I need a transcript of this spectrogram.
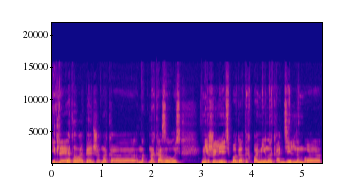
И для этого, опять же, наказывалось не жалеть богатых поминок отдельным э,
